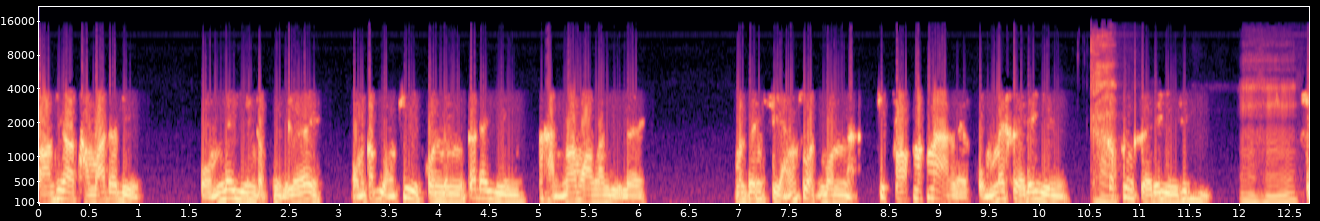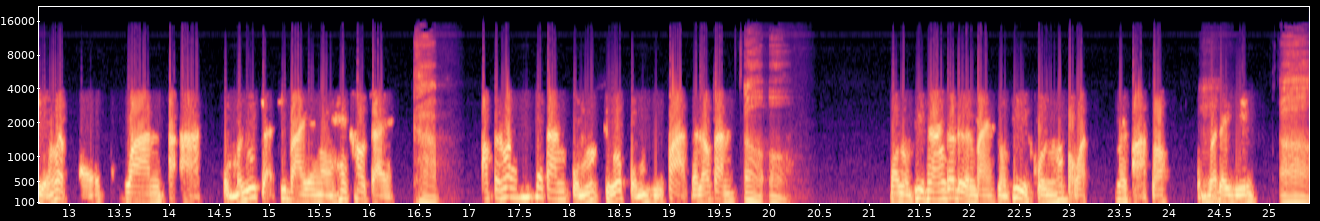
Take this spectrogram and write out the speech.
ตอนที่เราทำวัดอะดิผมได้ยินกับหูเลย ผมกับหลวงพี่คนหนึ่งก็ได้ยินหันมามองกันอยู่เลย มันเป็นเสียงสวดมนต์อะ ที่เพราะมากๆเลย ผมไม่เคยได้ยินครัก็บเพิ่งเคยได้ยินที่นี่อือหือเสียงแบบของวานสะอาด ผมไม่รู้จะอธิบายยังไงให้เข้าใจครับ เอาเป็นว่าพิธีการผมถือว่าผมหูฝาดไปแล้วกัน เออเออพอหลวงพี่ท่านนั้นก็เดินไปหลวงพี่อีกคนเขาบอกว่าไม่ฝาดหรอกผมก็ได้ยิน อ่า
